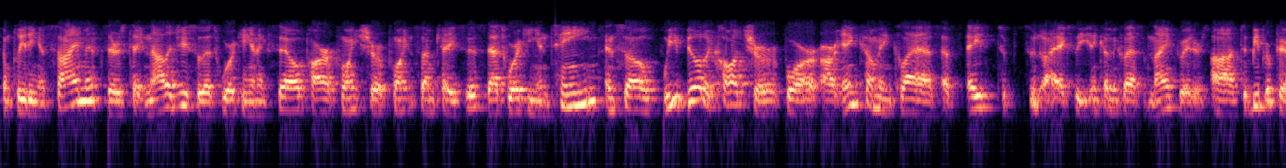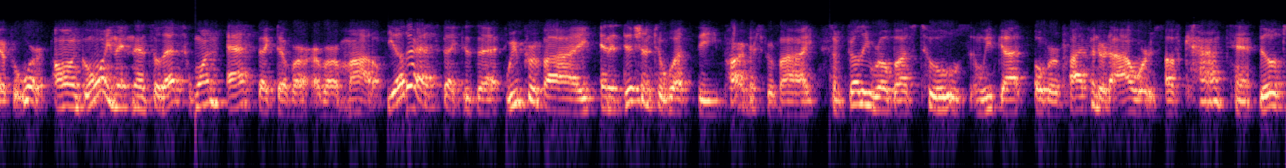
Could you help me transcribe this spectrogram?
completing assignments. There's technology, so that's working in Excel, PowerPoint, SharePoint in some cases. That's working in teams. And so we build a culture for our incoming class of eighth to actually incoming class of ninth graders uh, to be prepared for work. Ongoing, and, and so that's one aspect of our, of our model. The other aspect is that we provide, in addition to what the partners provide, some fairly robust tools, and we've got over 500 hours of content built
